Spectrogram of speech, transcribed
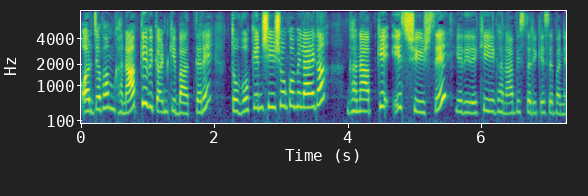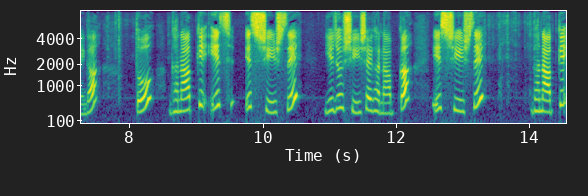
और जब हम घनाप के विकर्ण की बात करें तो वो किन शीर्षों को मिलाएगा? घनाप के इस शीर्ष से, यदि देखिए ये घनाप इस तरीके से बनेगा तो घनाप के इस इस शीर्ष से ये जो शीर्ष है घनाप का, इस शीर्ष से घनाप के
